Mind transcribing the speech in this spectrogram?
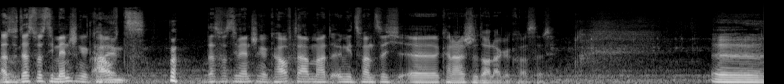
Also das, was die Menschen gekauft, das, was die Menschen gekauft haben, hat irgendwie 20 äh, kanadische Dollar gekostet. äh,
